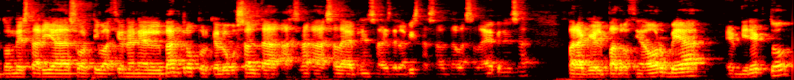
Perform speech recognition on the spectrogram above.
dónde estaría su activación en el backdrop, porque luego salta a, a, sala de prensa, desde la pista salta a la sala de prensa, para que el patrocinador vea en directo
